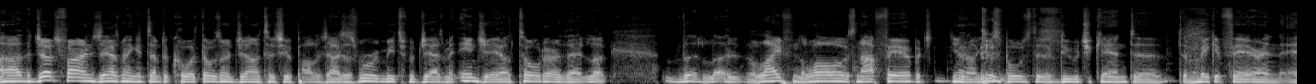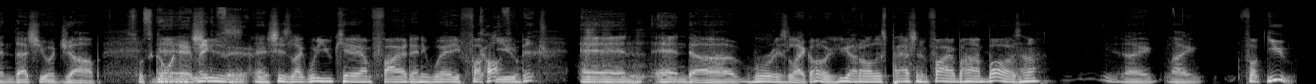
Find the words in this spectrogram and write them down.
Uh, the judge finds Jasmine in contempt of court, throws her in jail until she apologizes. Rory meets with Jasmine in jail, told her that, look, the, the life and the law is not fair, but you know you're supposed to do what you can to to make it fair, and and that's your job. Supposed to go in there and make it she's- fair. And she's like, "What do you care? I'm fired anyway. Fuck Coffee, you, bitch. And and uh, Rory's like, "Oh, you got all this passion and fire behind bars, huh? Like like fuck you.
